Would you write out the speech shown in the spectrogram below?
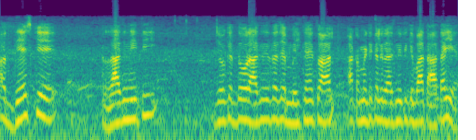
और देश के राजनीति, जो कि दो राजनेता जब मिलते हैं तो ऑटोमेटिकली राजनीति की बात आता ही है।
